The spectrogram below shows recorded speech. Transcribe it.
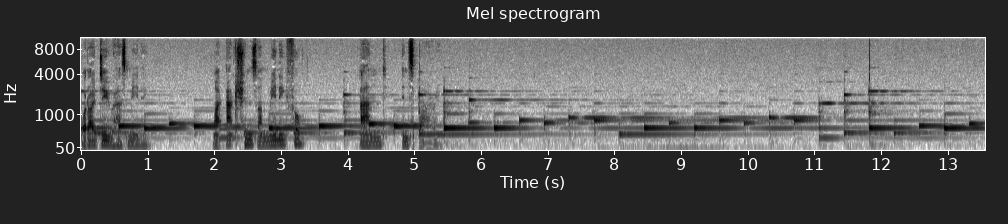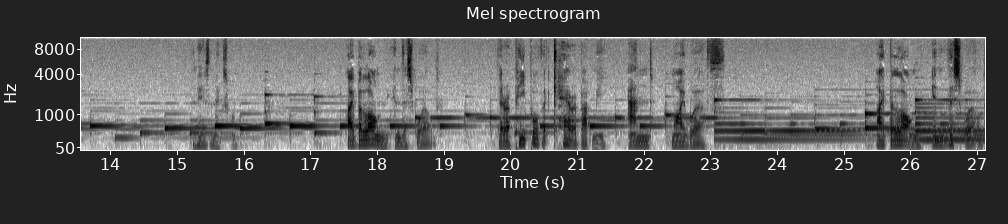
What I do has meaning. My actions are meaningful and inspiring. Next one. I belong in this world. There are people that care about me and my worth. I belong in this world.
